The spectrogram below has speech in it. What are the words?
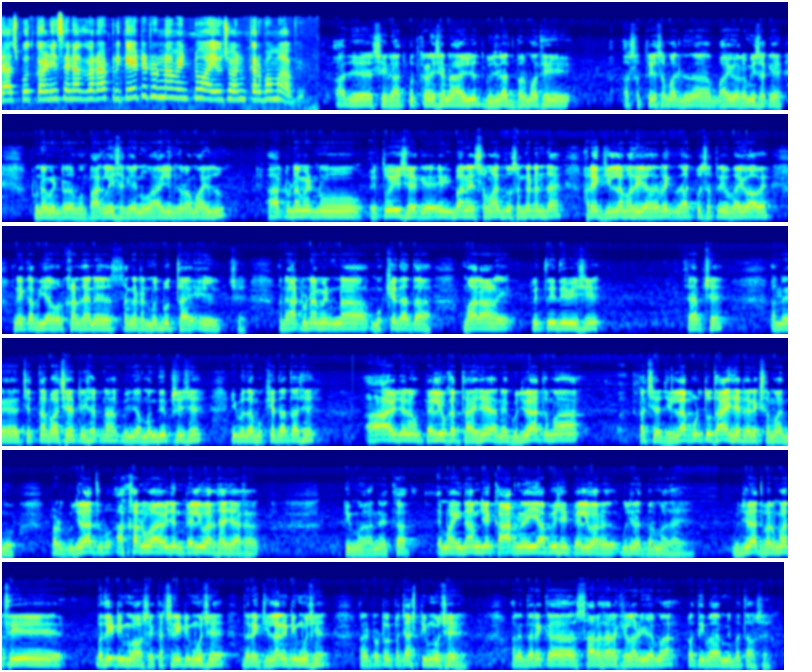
રાજપૂત કરણી સેના દ્વારા ક્રિકેટ ટુર્નામેન્ટનું આયોજન કરવામાં આવ્યું. આજે શ્રી રાજપૂત કણેશાના આયોજિત ગુજરાતભરમાંથી ક્ષત્રિય સમાજના ભાઈઓ રમી શકે, ટુર્નામેન્ટમાં ભાગ લઈ શકે એનું આયોજન કરવામાં આવ્યું હતું. આ ટુર્નામેન્ટનું હેતુ એ છે કે એ બાને સમાજનું સંગઠન થાય, હરેક જિલ્લામાંથી હરેક રાજપૂત ક્ષત્રિય ભાઈઓ આવે અને એકબીજા ઓળખાણ થાય અને સંગઠન મજબૂત થાય એ છે. અને આ ટુર્નામેન્ટના મુખ્ય દાતા મહારાણી પ્રીતિ દેવી સાહેબ છે. અને ચેતનાબા છે ટી શર્ટના બીજા મનદીપસિંહ છે, એ બધા મુખ્ય દાતા છે. આ આયોજન પહેલી વખત થાય છે અને ગુજરાતમાં, કચ્છ જિલ્લા પૂરતું થાય છે દરેક સમાજનું, પણ ગુજરાત આખાનું આયોજન પહેલી વાર થાય છે આખા ટીમમાં. અને એમાં ઇનામ જે કારને એ આપ્યું છે એ પહેલી વાર ગુજરાતભરમાં થાય છે. ગુજરાતભરમાંથી બધી ટીમો આવશે. કચ્છની ટીમો છે, દરેક જિલ્લાની ટીમો છે, અને ટોટલ પચાસ ટીમો છે. અને દરેક સારા સારા ખેલાડીઓ એમાં પ્રતિભા એમની બતાવશે.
